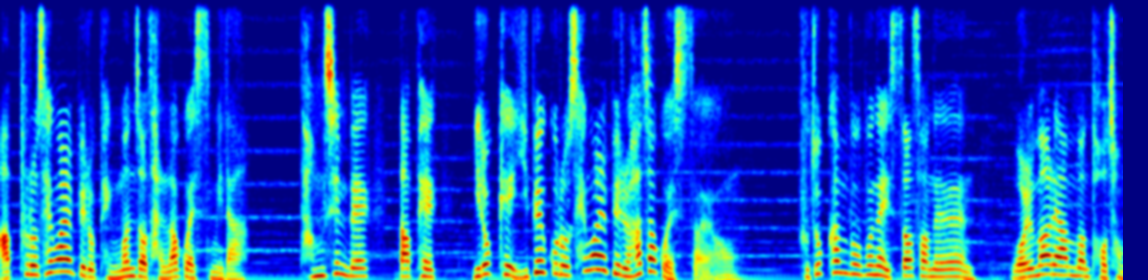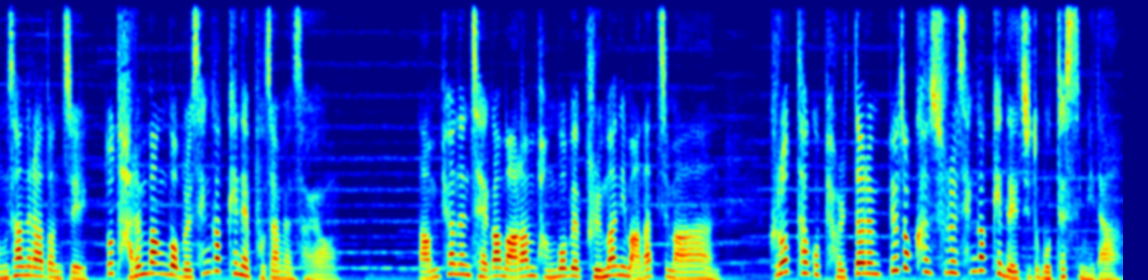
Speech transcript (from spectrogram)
앞으로 생활비로 100 먼저 달라고 했습니다. 당신 100, 나 100, 이렇게 200으로 생활비를 하자고 했어요. 부족한 부분에 있어서는 월말에 한번 더 정산을 하던지 또 다른 방법을 생각해내 보자면서요. 남편은 제가 말한 방법에 불만이 많았지만 그렇다고 별다른 뾰족한 수를 생각해내지도 못했습니다.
